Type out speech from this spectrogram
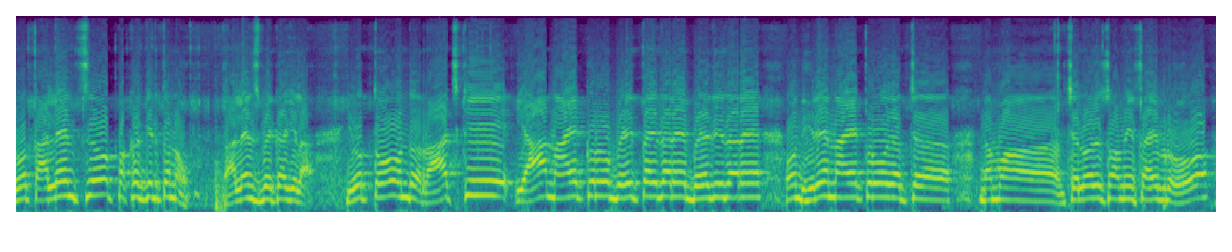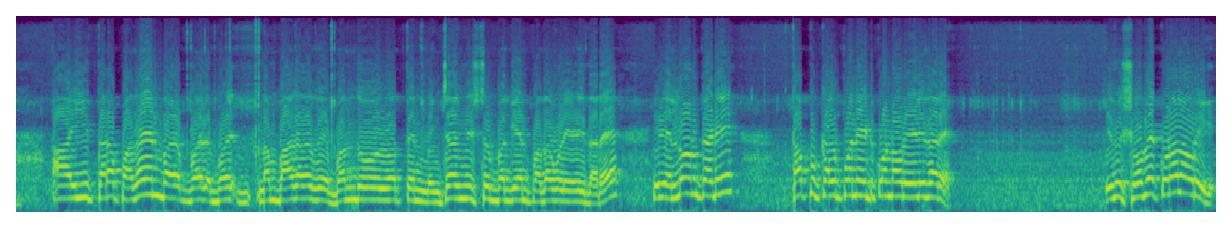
ಇವತ್ತು ಅಲೆನ್ಸ್ ಪಕ್ಕಕ್ಕಿಡ್ತು ನಾವು ಅಲೆನ್ಸ್ ಬೇಕಾಗಿಲ್ಲ. ಇವತ್ತು ಒಂದು ರಾಜಕೀಯ ಯಾವ ನಾಯಕರು ಬೆಳೀತಾ ಇದ್ದಾರೆ ಬೆಳೆದಿದ್ದಾರೆ ಒಂದು ಹಿರಿಯ ನಾಯಕರು ನಮ್ಮ ಚಲುವಳಿ ಸ್ವಾಮಿ ಸಾಹೇಬರು ಈ ತರ ಪದ ಏನ್ ನಮ್ಮ ಭಾಗದಾಗ ಬಂದು ಇವತ್ತೇನು ಇನ್ಚಾರ್ಜ್ ಮಿನಿಸ್ಟರ್ ಬಗ್ಗೆ ಏನು ಪದಗಳು ಹೇಳಿದ್ದಾರೆ ಇದೆಲ್ಲೋ ಒಂದ್ ಕಡೆ ತಪ್ಪು ಕಲ್ಪನೆ ಇಟ್ಕೊಂಡು ಅವ್ರು ಹೇಳಿದ್ದಾರೆ. ಇದು ಶೋಭೆ ಕೊಡಲ್ಲ ಅವರಿಗೆ.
